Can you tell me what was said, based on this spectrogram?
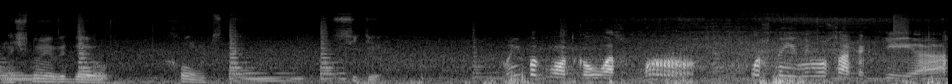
Ночное видео. Холмск. Сити. Ну и погодка у вас. Бррр. Сплошные минуса какие, а.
